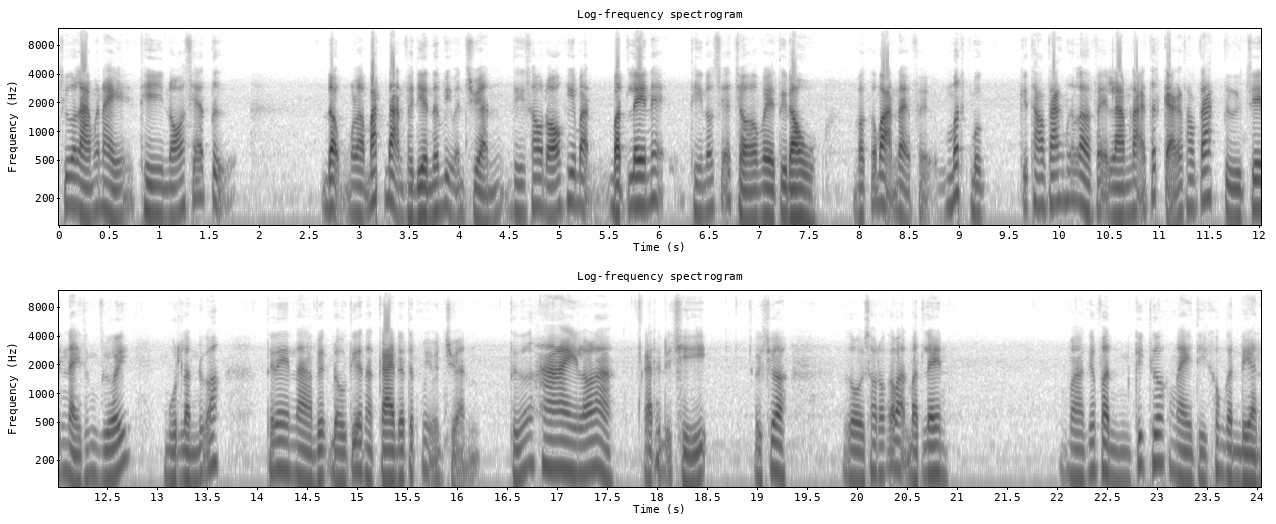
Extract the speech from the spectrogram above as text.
chưa làm cái này thì nó sẽ tự động là bắt bạn phải điền đơn vị vận chuyển, thì sau đó khi bạn bật lên ấy, thì nó sẽ trở về từ đầu. Và các bạn lại phải mất một cái thao tác nữa là phải làm lại tất cả các thao tác từ trên này xuống dưới một lần nữa. Thế nên là việc đầu tiên là cài đặt đơn vị vận chuyển. Thứ hai đó là cài đặt địa chỉ. Được chưa? Rồi sau đó các bạn bật lên. Và cái phần kích thước này thì không cần điền,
